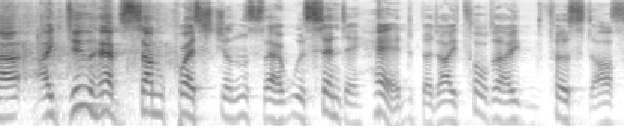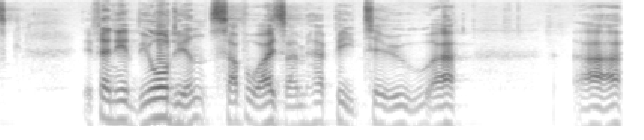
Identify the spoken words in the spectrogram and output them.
Now, I do have some questions that were sent ahead, but I thought I'd first ask if any of the audience, otherwise, I'm happy to uh, uh,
